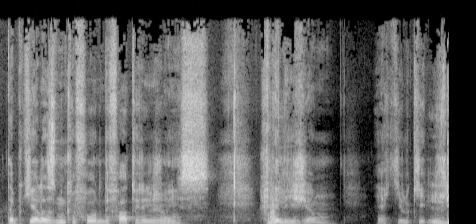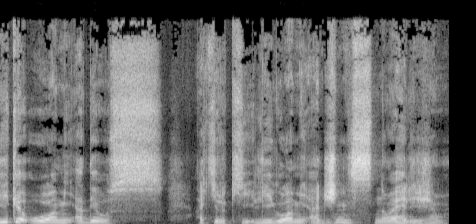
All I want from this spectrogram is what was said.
até porque elas nunca foram de fato religiões. Religião é aquilo que liga o homem a Deus. Aquilo que liga o homem a jeans não é religião.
